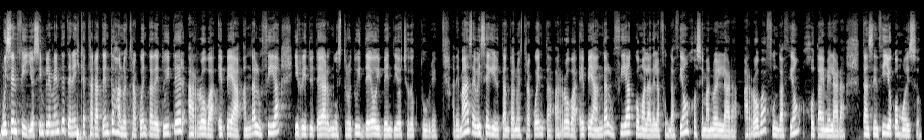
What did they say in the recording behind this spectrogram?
Muy sencillo, simplemente tenéis que estar atentos a nuestra cuenta de Twitter, arroba EPA Andalucía, y retuitear nuestro tuit de hoy, 28 de octubre. Además, debéis seguir tanto a nuestra cuenta, arroba EPA Andalucía, como a la de la Fundación José Manuel Lara, arroba Fundación JM Lara. Tan sencillo como eso.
